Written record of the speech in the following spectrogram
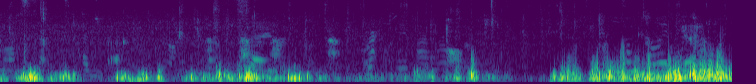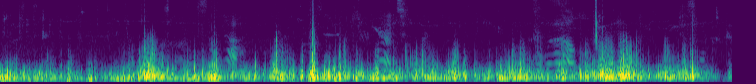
last September. And so some time ago. So yeah, good. Well, just want to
